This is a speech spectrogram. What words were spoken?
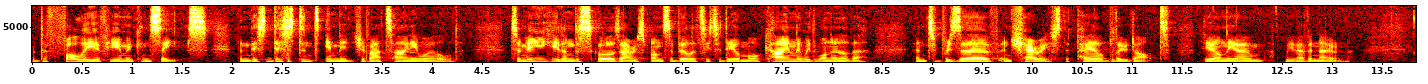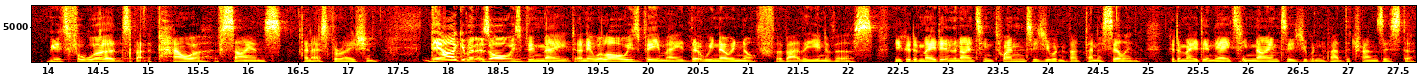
of the folly of human conceits than this distant image of our tiny world. To me, it underscores our responsibility to deal more kindly with one another and to preserve and cherish the pale blue dot, the only home we've ever known. Beautiful words about the power of science and exploration the argument has always been made, and it will always be made, that we know enough about the universe. You could have made it in the 1920s, you wouldn't have had penicillin. You could have made it in the 1890s, you wouldn't have had the transistor.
